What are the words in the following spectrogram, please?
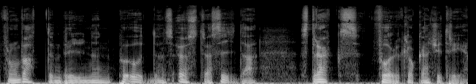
från vattenbrynen på uddens östra sida strax före klockan 23.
